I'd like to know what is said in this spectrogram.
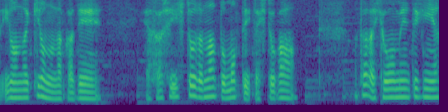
いろんな岐路の中で、優しい人だなと思っていた人がただ表面的に優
